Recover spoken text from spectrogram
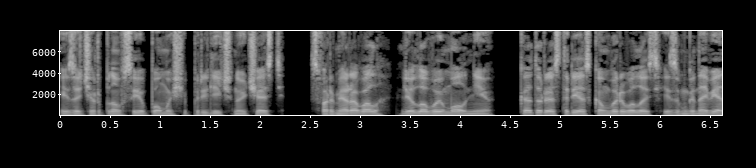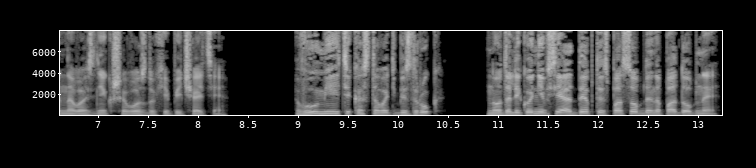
и, зачерпнув с ее помощью приличную часть, сформировал лиловую молнию, которая с треском вырвалась из мгновенно возникшей в воздухе печати. «Вы умеете кастовать без рук? Но далеко не все адепты способны на подобное.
